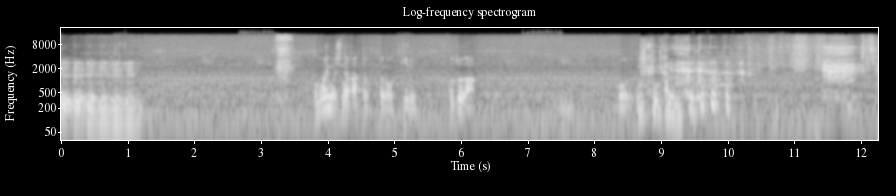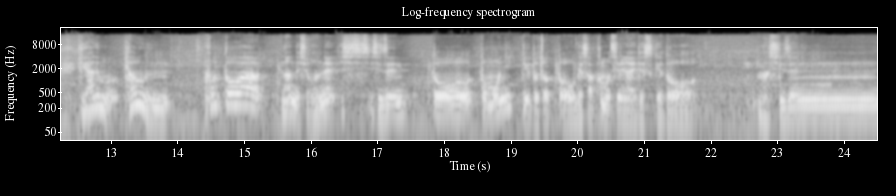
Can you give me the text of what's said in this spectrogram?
うんうんうんうんうん思いもしなかったことが起きることが、うん、ゴールみたいな。いやでも多分本当は何でしょうね。し自然と共にっていうとちょっと大げさかもしれないですけど、まあ、自然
